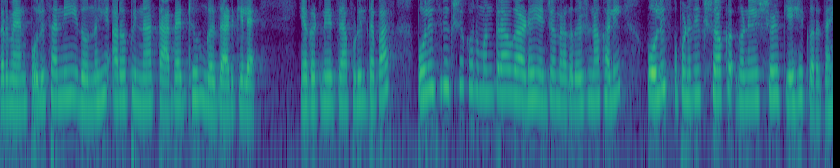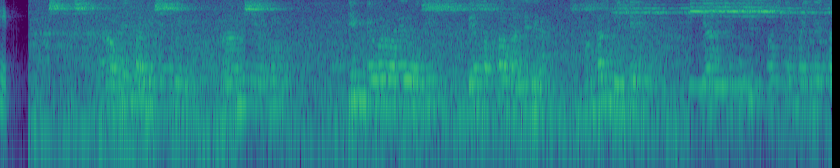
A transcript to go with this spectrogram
दरम्यान पोलिसांनी दोनही आरोपींना ताब्यात घेऊन गजाड केलाय. या घटनेचा पुढील तपास पोलीस निरीक्षक हनुमंतराव गाढे यांच्या मार्गदर्शनाखाली पोलीस उपनिरीक्षक गणेश शेळके हे करत आहेत. तीन फेब्रुवारी रोजी बेपत्ता झालेल्या मंगल भिसे या एकोणीस वर्षीय महिलेचा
